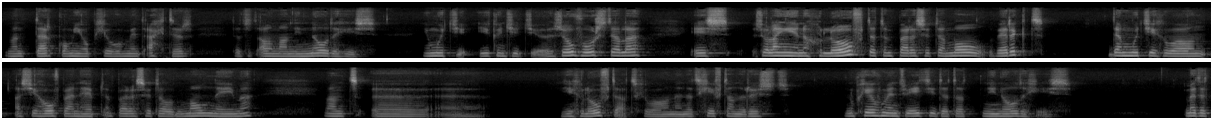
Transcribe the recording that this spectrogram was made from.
Want daar kom je op een gegeven moment achter dat het allemaal niet nodig is. Je, moet je, je kunt je het je zo voorstellen, is zolang je nog gelooft dat een paracetamol werkt, dan moet je gewoon, als je hoofdpijn hebt, een paracetamol nemen. Want uh, uh, je gelooft dat gewoon en dat geeft dan rust. En op een gegeven moment weet je dat dat niet nodig is. Maar dat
